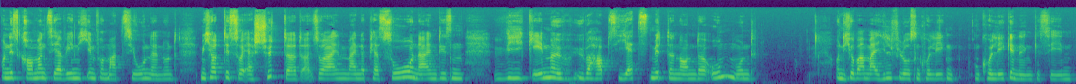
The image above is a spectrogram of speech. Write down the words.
Und es kamen sehr wenig Informationen. Und mich hat das so erschüttert, also in meiner Person, in diesen, wie gehen wir überhaupt jetzt miteinander um? Und und ich habe auch meine hilflosen Kollegen und Kolleginnen gesehen,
